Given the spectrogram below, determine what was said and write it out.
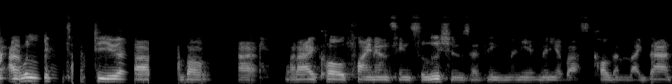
I, I would like to talk to you about, about what I call financing solutions. I think many many of us call them like that.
